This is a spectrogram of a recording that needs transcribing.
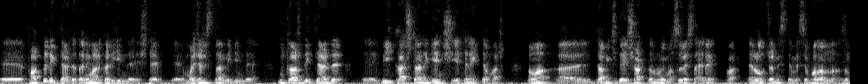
e, farklı liglerde, Danimarka Ligi'nde, işte e, Macaristan Ligi'nde, bu tarz liglerde e, birkaç tane genç yetenek de var. Ama e, tabii ki de şartların uyması vesaire Erol Hoca'nın istemesi falan lazım.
